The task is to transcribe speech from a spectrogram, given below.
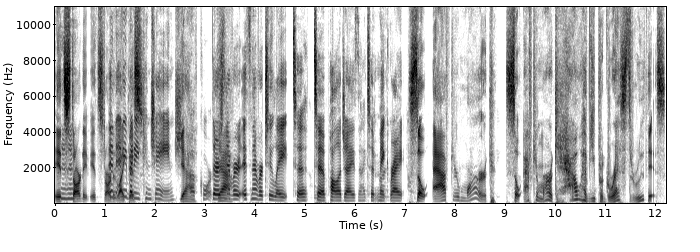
It started. It started and like anybody this. can change. Yeah. Of course. There's Yeah. never it's never too late to to apologize and to make right. So after Mark, so after Mark, how have you progressed through this?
